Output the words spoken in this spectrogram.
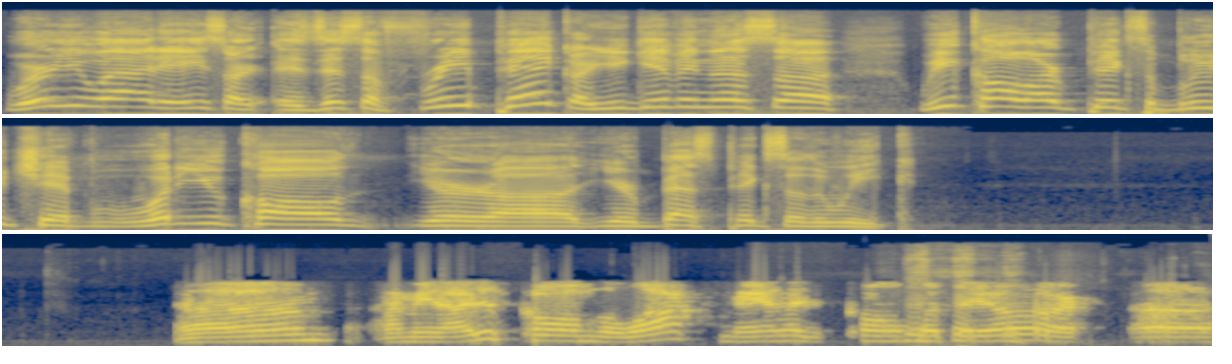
Where are you at, Ace? Are, is this a free pick? Are you giving us a. We call our picks a blue chip. What do you call your uh, your best picks of the week? Um, I mean, I just call them the locks, man. I just call them what they are. Uh,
